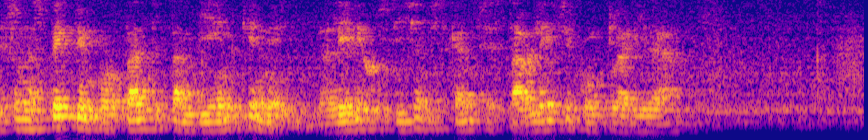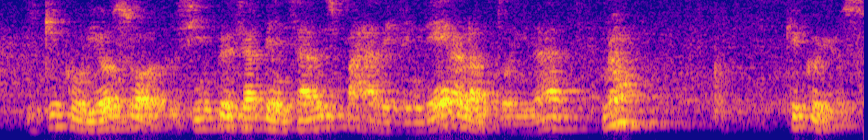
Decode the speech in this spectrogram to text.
es un aspecto importante también que en la ley de justicia fiscal se establece con claridad. Y qué curioso, siempre se ha pensado es para defender a la autoridad. No, qué curioso.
